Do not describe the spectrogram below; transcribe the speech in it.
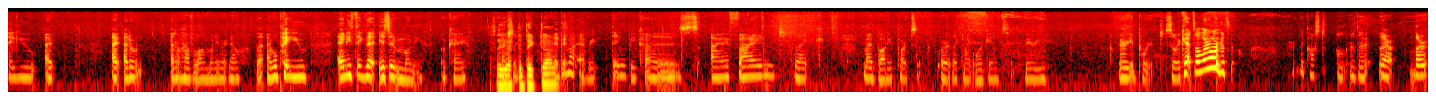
pay you I I I don't I don't have a lot of money right now, but I will pay you anything that isn't money. Okay? So you Actually, the big dog? Maybe not everything because I find like my body parts like or like my organs like, very very important. So I can't sell my organs now. They cost a, or they're they're they're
